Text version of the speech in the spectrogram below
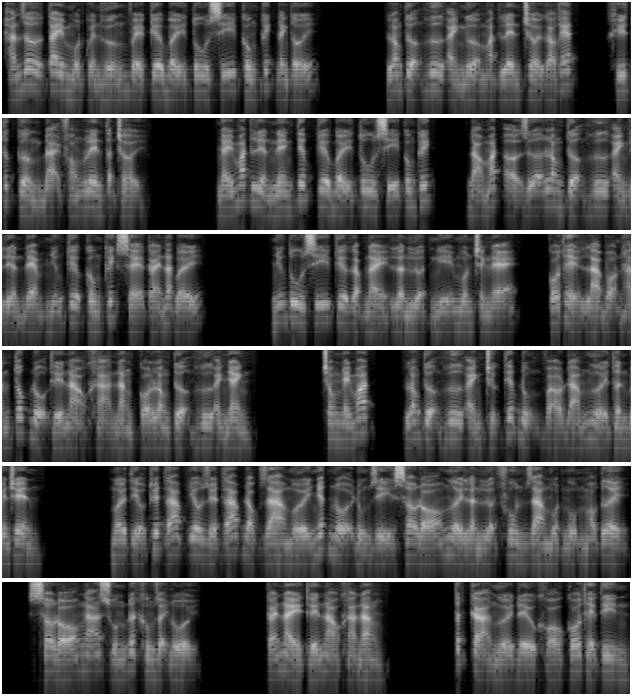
Hắn giơ tay một quyền hướng về kia bảy tu sĩ công kích đánh tới. Long tượng hư ảnh ngửa mặt lên trời gào thét, khí tức cường đại phóng lên tận trời. Nháy mắt liền nên tiếp kia bảy tu sĩ công kích, đảo mắt ở giữa long tượng hư ảnh liền đem những kia công kích xé cái nắp ấy những tu sĩ kia gặp này lần lượt nghĩ muốn tránh né, có thể là bọn hắn tốc độ thế nào khả năng có long tượng hư ảnh nhanh. Trong nháy mắt, long tượng hư ảnh trực tiếp đụng vào đám người thân bên trên mời tiểu thuyết áp yêu duyệt áp đọc ra mới nhất nội đủng gì, sau đó người lần lượt phun ra một ngụm máu tươi, sau đó ngã xuống đất không dậy nổi. Cái này thế nào khả năng? Tất cả người đều khó có thể tin,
